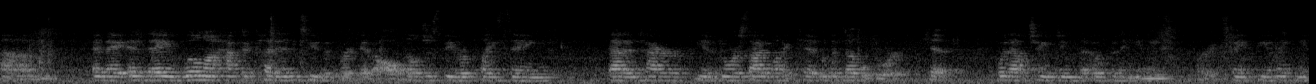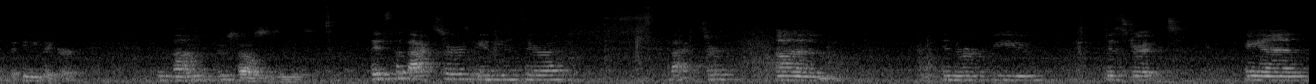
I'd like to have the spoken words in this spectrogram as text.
Um, and they, and they will not have to cut into the brick at all. They'll just be replacing that entire, you know, door side light kit with a double door kit without changing the opening any, or expand, you know, making it any bigger. Um, Whose house is this? It's the Baxters, Andy and Sarah Baxter, um, in the Riverview District. And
